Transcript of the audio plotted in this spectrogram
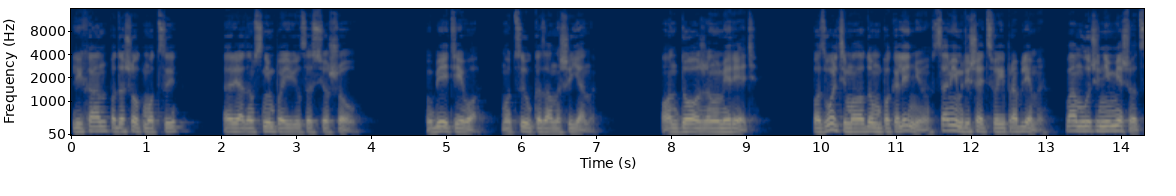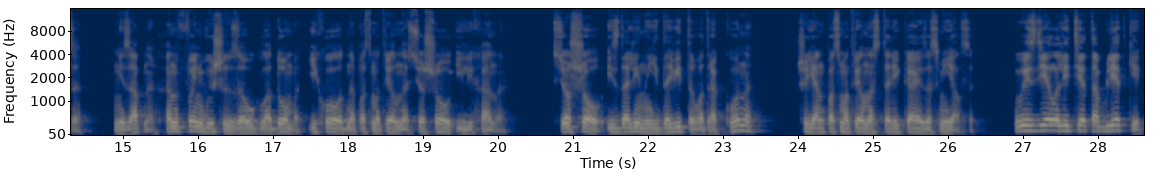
Лихан подошел к Моци, рядом с ним появился Сё Шоу. «Убейте его!» Моци указал на Шияна. «Он должен умереть!» «Позвольте молодому поколению самим решать свои проблемы. Вам лучше не вмешиваться». Внезапно Хан Фэнь вышел из-за угла дома и холодно посмотрел на Сё Шоу и Лихана. «Сё Шоу из долины ядовитого дракона?» Шиян посмотрел на старика и засмеялся. «Вы сделали те таблетки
